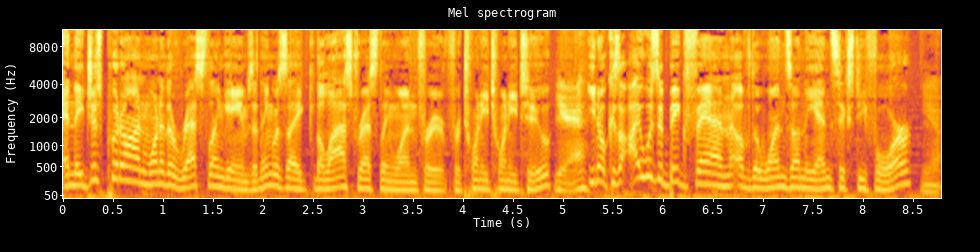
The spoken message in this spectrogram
and they just put on one of the wrestling games. I think it was like the last wrestling one for for 2022. Yeah. you know, because I was a big fan of the ones on the N64. Yeah.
